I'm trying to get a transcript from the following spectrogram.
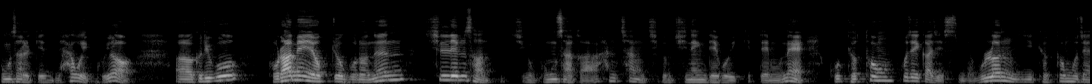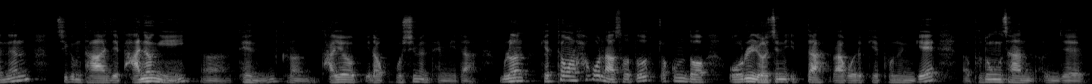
공사를 하고 있고요. 어, 그리고 보라매역 쪽으로는 신림선 지금 공사가 한창 지금 진행되고 있기 때문에 곧 교통 호재까지 있습니다. 물론 이 교통 호재는 지금 다 이제 반영이 어, 된 그런 가격이라고 보시면 됩니다. 물론 개통을 하고 나서도 조금 더 오를 여지는 있다라고 이렇게 보는 게 어, 부동산 이제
